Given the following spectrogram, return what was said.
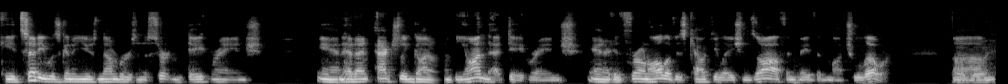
he had said he was going to use numbers in a certain date range and had actually gone beyond that date range and it had thrown all of his calculations off and made them much lower. Oh, um,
